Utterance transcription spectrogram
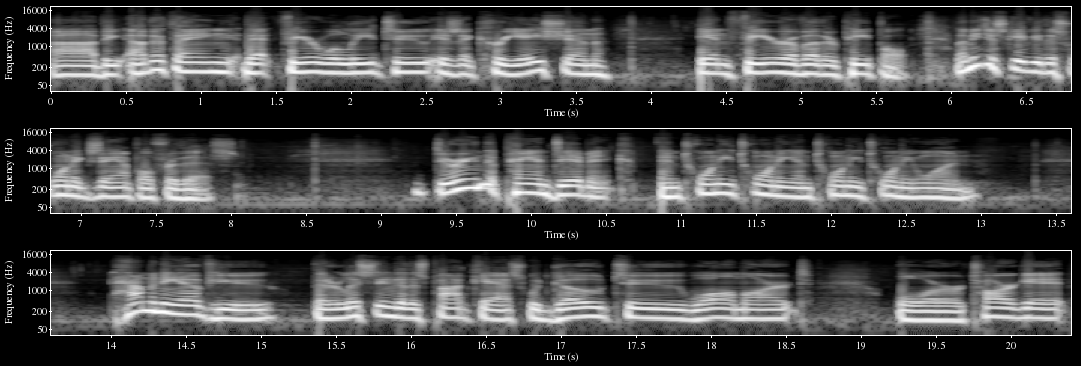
Uh, the other thing that fear will lead to is a creation in fear of other people. Let me just give you this one example for this. During the pandemic in 2020 and 2021, how many of you that are listening to this podcast would go to Walmart or Target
